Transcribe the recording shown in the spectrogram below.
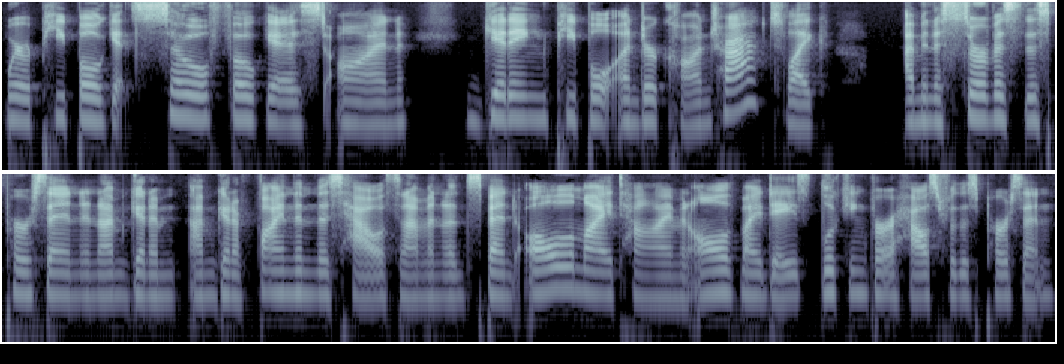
where people get so focused on getting people under contract like I'm going to service this person and I'm going to I'm going to find them this house and I'm going to spend all of my time and all of my days looking for a house for this person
